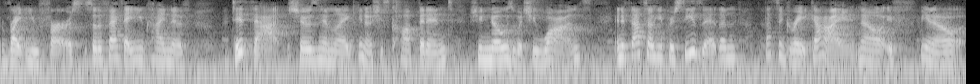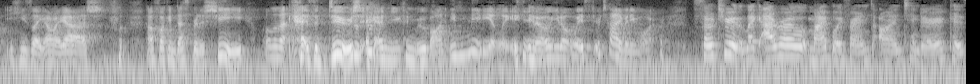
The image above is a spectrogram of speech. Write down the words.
write you first. So the fact that you kind of did that shows him like you know she's confident she knows what she wants. And if that's how he perceives it then that's a great guy. Now if you know he's like oh my gosh how fucking desperate is she? Well then that guy's a douche and you can move on immediately. You know you don't waste your time anymore so true. Like I wrote my boyfriend on Tinder because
